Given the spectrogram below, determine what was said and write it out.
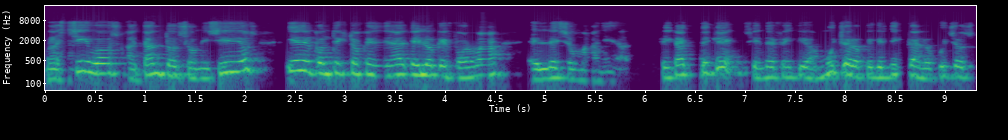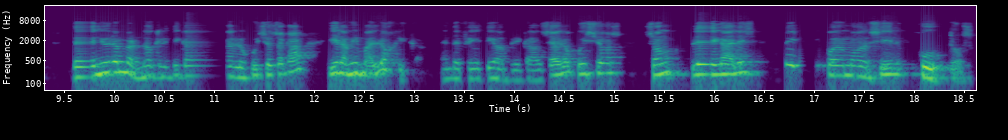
masivos, a tantos homicidios, y en el contexto general es lo que forma el lesa humanidad. Fíjate que, si en definitiva, muchos de los que critican los juicios de Nuremberg no critican los juicios acá, y es la misma lógica, en definitiva, aplicada. O sea, los juicios son legales y podemos decir justos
